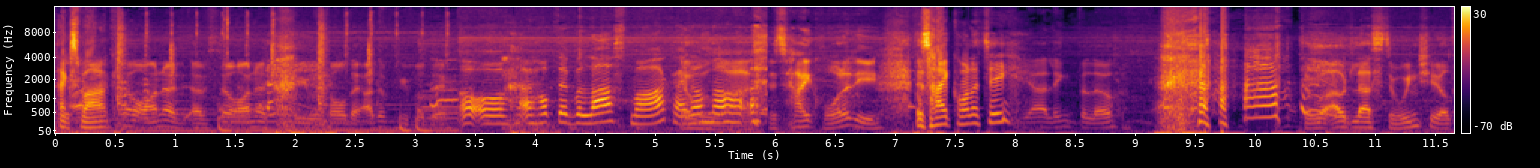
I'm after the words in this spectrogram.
Thanks, Marc. I'm so honored. I'm so honored to be with all the other people there. Uh oh, I hope that will last, Marc. I don't know. It's high quality. It's high quality. Yeah, link below. it will outlast the windshield.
